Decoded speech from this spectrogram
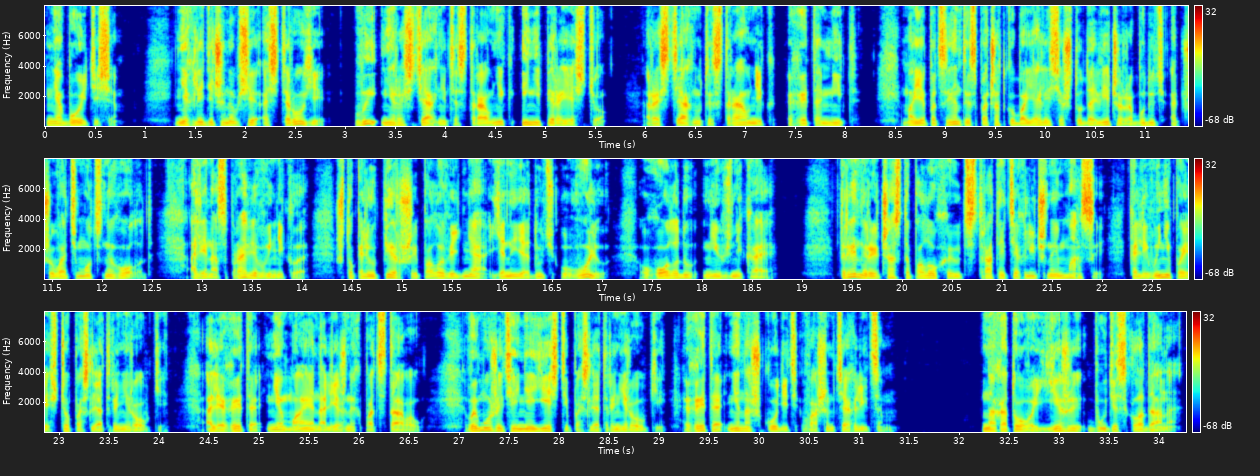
Не бойцеся. Нягледзячы на ўсе асцярогі вы не расцягнеце страўнік і не пераясцё. Расцягнуты страўнік гэта міт Мае пацыенты спачатку баяліся, што да вечара будуць адчуваць моцны голад, але на справе вынікла, што калі ў першай палове дня яны ядуць у волю, голаду не ўзнікае. Трэнеры часта палохаюць страты цяглічнай масы, калі вы не паясцё пасля трэніроўкі. Але гэта не мае належных падставаў. Вы можете не есці пасля трэніроўкі. Гэта не нашкодзіць вашым цягліцам. На гатовай ежы будзе складана.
